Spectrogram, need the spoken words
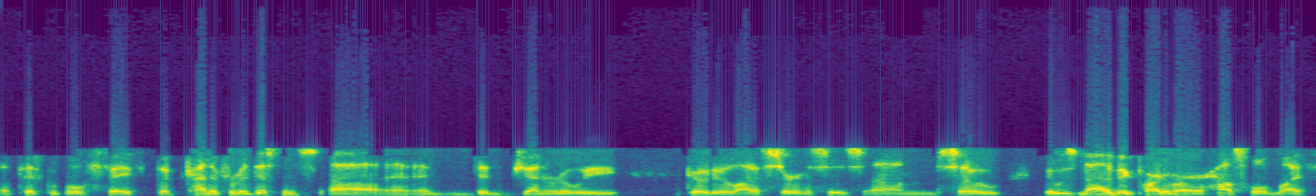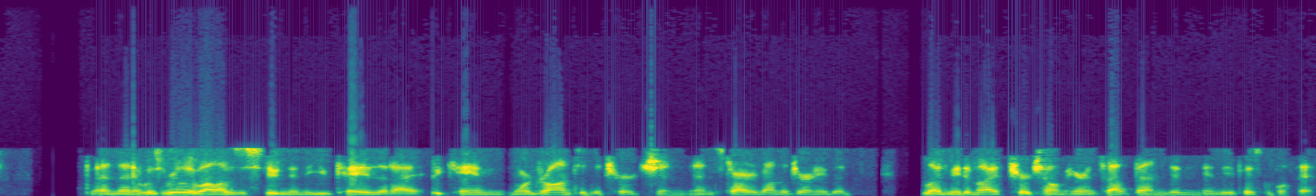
Episcopal faith, but kind of from a distance, uh, and didn't generally go to a lot of services. Um, so it was not a big part of our household life. And then it was really while I was a student in the UK that I became more drawn to the church and, and started on the journey that led me to my church home here in South Bend in, in the Episcopal faith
